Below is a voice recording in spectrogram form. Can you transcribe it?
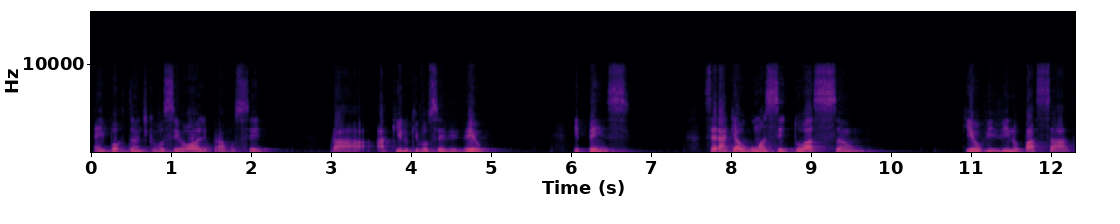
é importante que você olhe para você, para aquilo que você viveu e pense: será que alguma situação que eu vivi no passado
